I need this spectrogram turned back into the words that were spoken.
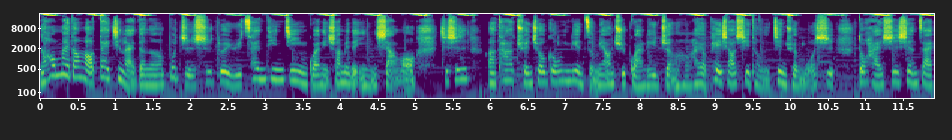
然后麦当劳带进来的呢，不只是对于餐厅经营管理上面的影响哦，其实呃，它全球供应链怎么样去管理整合，还有配销系统的健全模式，都还是现在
